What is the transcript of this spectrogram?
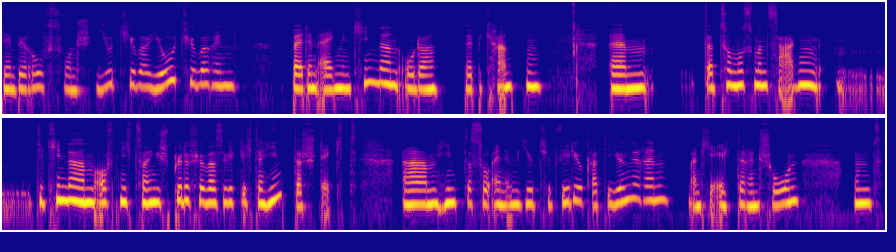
den Berufswunsch YouTuber, YouTuberin bei den eigenen Kindern oder bei Bekannten. Ähm, dazu muss man sagen, die Kinder haben oft nicht so ein Gespür dafür, was wirklich dahinter steckt. Ähm, hinter so einem YouTube-Video, gerade die Jüngeren, manche Älteren schon. Und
